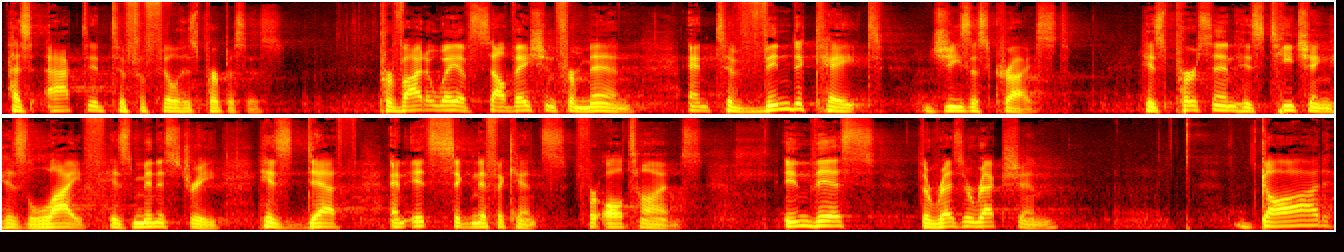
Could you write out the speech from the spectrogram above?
has acted to fulfill his purposes, provide a way of salvation for men, and to vindicate Jesus Christ, his person, his teaching, his life, his ministry, his death, and its significance for all times. In this, the resurrection, God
